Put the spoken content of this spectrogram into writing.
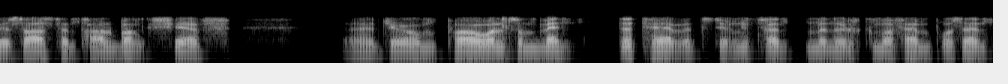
USAs sentralbanksjef Jerome Powell, som ventet hevet styringsrenten med 0,5%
